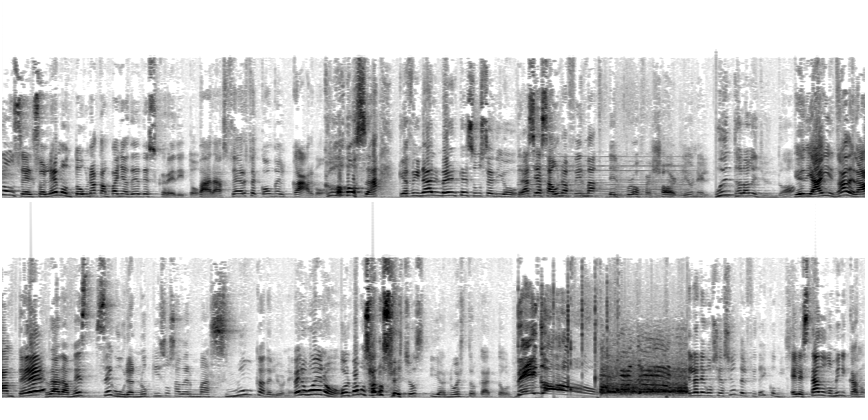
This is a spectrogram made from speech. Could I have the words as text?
don Celso le montó una campaña de descrédito para hacerse con el cargo, cosa que finalmente sucedió gracias a una firma del profesor Leonel. Cuenta la leyenda que de ahí en adelante Radamés Segura no quiso saber más nunca de Leonel. Pero bueno, volvamos a los hechos y a nuestro cartón. ¡Bingo! En la negociación del fideicomiso, el Estado dominicano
